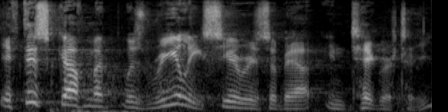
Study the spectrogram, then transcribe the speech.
if this government was really serious about integrity,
